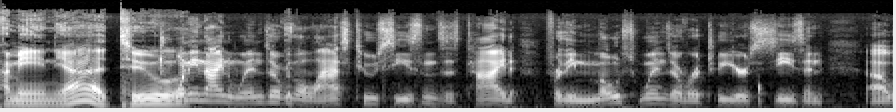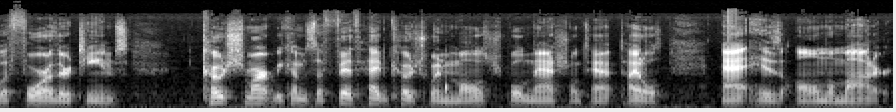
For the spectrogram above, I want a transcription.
I mean, yeah, two 29 wins over the last two seasons is tied for the most wins over a two-year season uh, with four other teams. Coach Smart becomes the fifth head coach to win multiple national t- titles at his alma mater.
